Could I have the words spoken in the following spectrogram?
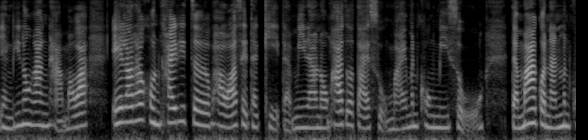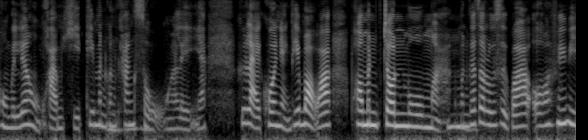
อย่างที่น้องอังถามมาว่า เอ๊ะแล้วถ้าคนไข้ที่เจอภาวะเศรษฐกิจอะมีแนวโน้มฆ่าตัวตายสูงไหมมันคงมีสูง แต่มากกว่านั้นมันคงเป็นเรื่องของความคิดที่มันค่อนข้างสูงอะไรอย่างเงี้ยคือหลายคนอย่างที่บอกว่า พอมันจนมุมอะอืมมันก็จะรู้สึกว่า โอ้ไม่มี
